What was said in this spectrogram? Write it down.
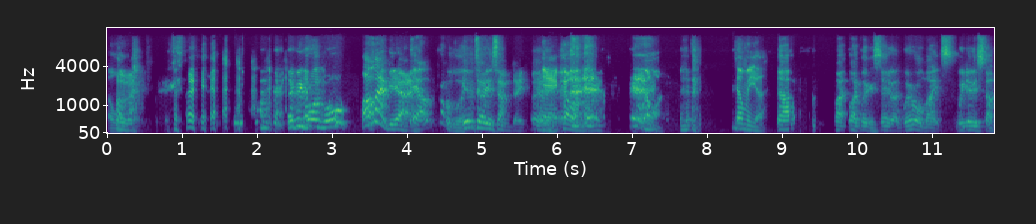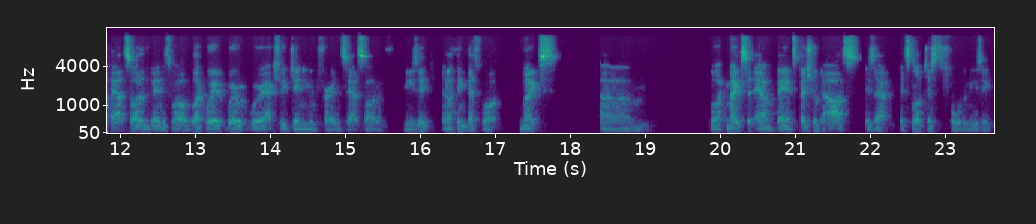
don't love know. Did we bond more? Oh, maybe yeah. yeah, probably. He'll tell you something deep. it. yeah come on man. come on tell me uh, Like, like, like I said, like, we're all mates. We do stuff outside of the band as well. Like we're we're we're actually genuine friends outside of music, and I think that's what makes um like makes our band special to us. Is that it's not just for the music;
